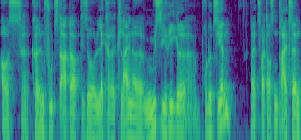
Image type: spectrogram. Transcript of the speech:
aus äh, Köln, Food Startup, die so leckere kleine Müsli-Riegel produzieren. Seit 2013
